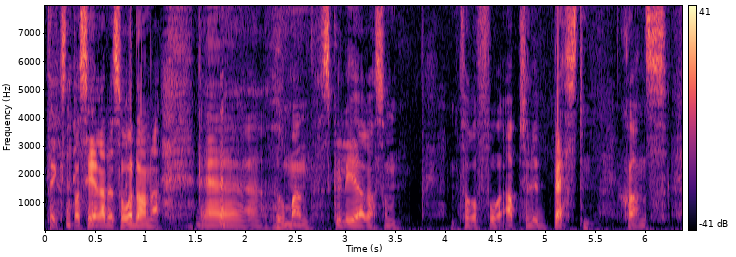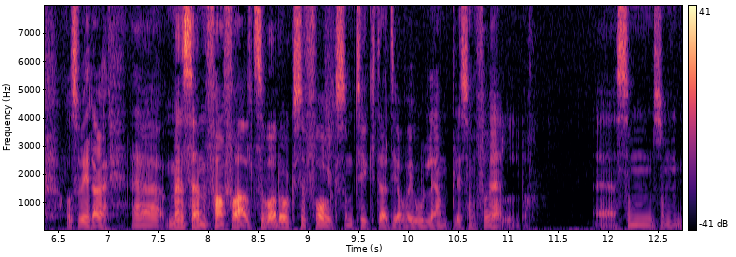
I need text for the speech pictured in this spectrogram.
textbaserade sådana. Eh, hur man skulle göra som för att få absolut bäst chans och så vidare. Eh, men sen framförallt så var det också folk som tyckte att jag var olämplig som förälder. Eh, som, som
